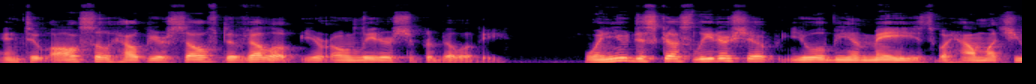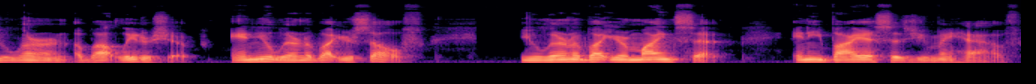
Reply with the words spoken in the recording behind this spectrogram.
and to also help yourself develop your own leadership ability. When you discuss leadership, you will be amazed by how much you learn about leadership and you learn about yourself. You learn about your mindset, any biases you may have,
